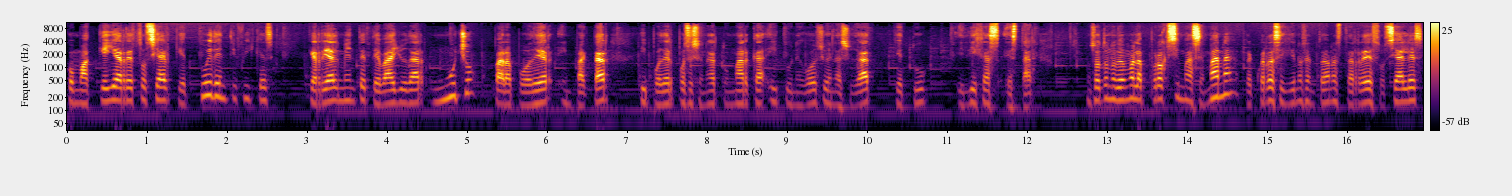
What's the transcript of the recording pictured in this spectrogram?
como aquella red social que tú identifiques que realmente te va a ayudar mucho para poder impactar y poder posicionar tu marca y tu negocio en la ciudad que tú elijas estar. Nosotros nos vemos la próxima semana. Recuerda seguirnos en todas nuestras redes sociales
